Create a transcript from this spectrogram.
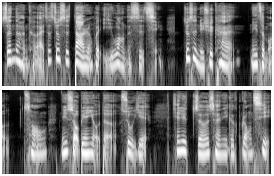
真的很可爱。这就是大人会遗忘的事情，就是你去看你怎么从你手边有的树叶，先去折成一个容器，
